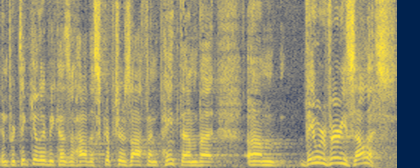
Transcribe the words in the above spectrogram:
in particular, because of how the scriptures often paint them, but um, they were very zealous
